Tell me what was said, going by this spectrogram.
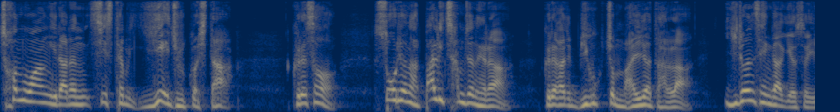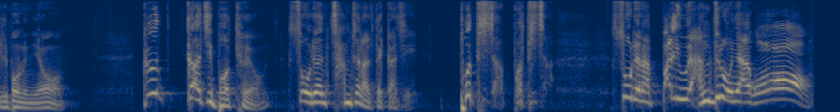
천왕이라는 시스템을 이해해 줄 것이다. 그래서 소련아 빨리 참전해라. 그래가지고 미국 좀 말려달라. 이런 생각이었어요, 일본은요. 끝까지 버텨요. 소련 참전할 때까지. 버티자, 버티자. 소련아 빨리 왜 안 들어오냐고!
